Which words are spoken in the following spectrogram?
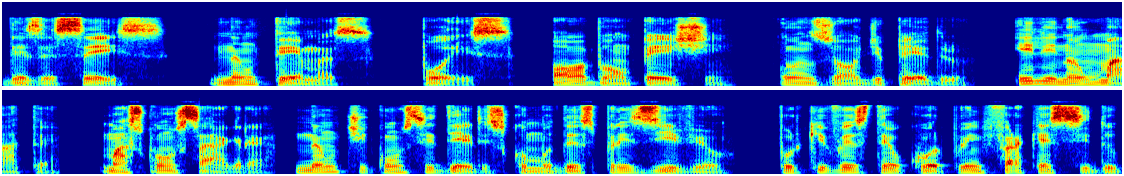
16 Não temas, pois, ó bom peixe, o anzol de Pedro, ele não mata, mas consagra. Não te consideres como desprezível, porque vês teu corpo enfraquecido.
